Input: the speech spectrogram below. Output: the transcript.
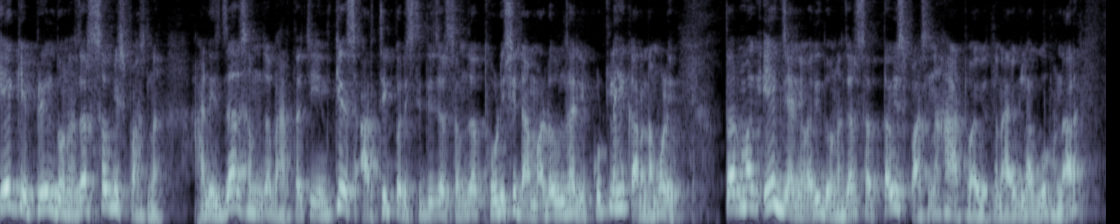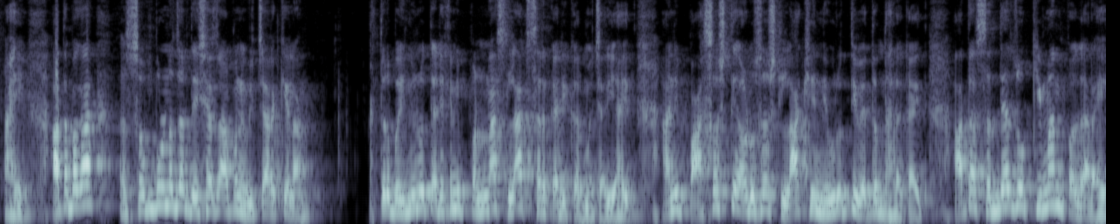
एक एप्रिल दोन हजार सव्वीसपासनं आणि जर समजा भारताची इनकेस आर्थिक परिस्थिती जर समजा थोडीशी डामाडोल झाली कुठल्याही कारणामुळे तर मग एक जानेवारी दोन हजार सत्तावीसपासनं हा आठवा वेतन आयोग लागू होणार आहे. आता बघा संपूर्ण जर देशाचा आपण विचार केला तर बहिणीनो त्या ठिकाणी पन्नास लाख सरकारी कर्मचारी आहेत आणि पासष्ट ते अडुसष्ट लाख हे निवृत्ती वेतनधारक आहेत. आता सध्या जो किमान पगार आहे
